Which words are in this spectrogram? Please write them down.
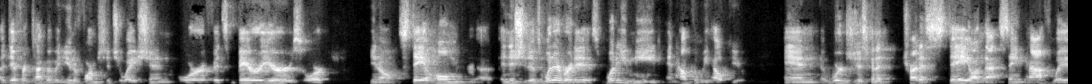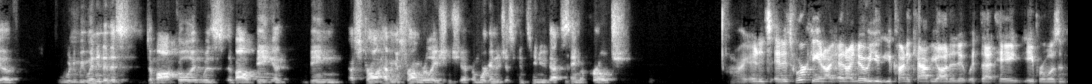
a different type of a uniform situation, or if it's barriers, or you know, stay at home uh, initiatives, whatever it is, what do you need, and how can we help you? And we're just going to try to stay on that same pathway of when we went into this debacle, it was about being a being a strong having a strong relationship, and we're going to just continue that same approach. All right, and it's and it's working, and I and I know you you kind of caveated it with that. Hey, April wasn't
